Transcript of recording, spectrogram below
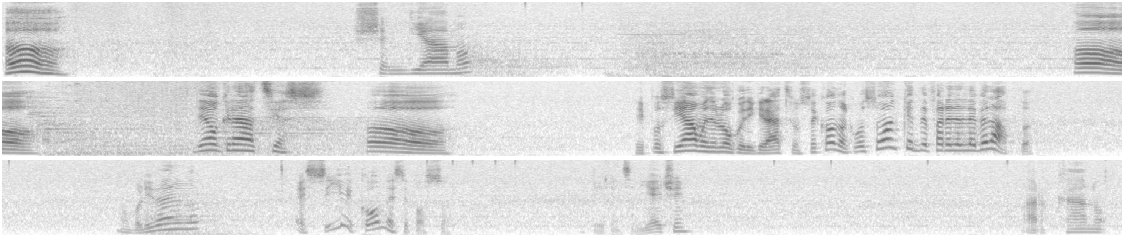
Oh. Scendiamo. Oh. Deo grazias. Oh. Riposiamo nel luogo di grazia un secondo che posso anche fare del level up. Nuovo livello. Eh sì, e come se posso. Intelligenza 10. Arcano.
